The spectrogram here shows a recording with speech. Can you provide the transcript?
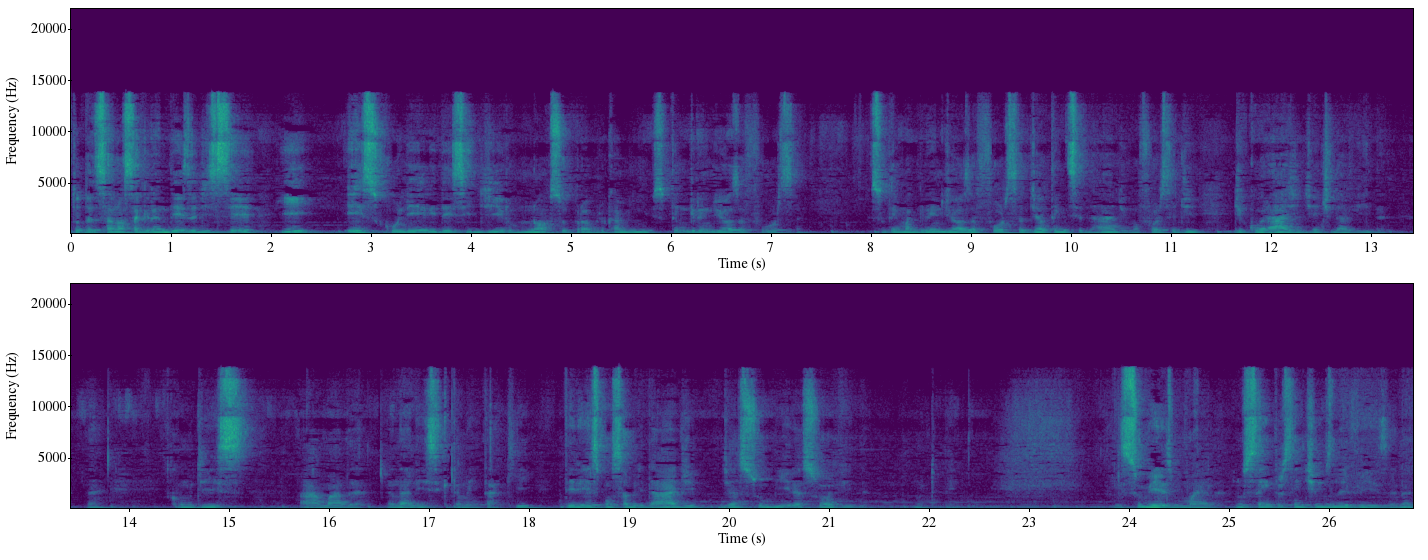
toda essa nossa grandeza de ser e escolher e decidir o nosso próprio caminho. Isso tem grandiosa força. Isso tem uma grandiosa força de autenticidade, uma força de, de coragem diante da vida. Né? Como diz a amada Annalise, que também está aqui, ter responsabilidade de assumir a sua vida. Muito bem. Isso mesmo, Maela. No centro sentimos leveza, né?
